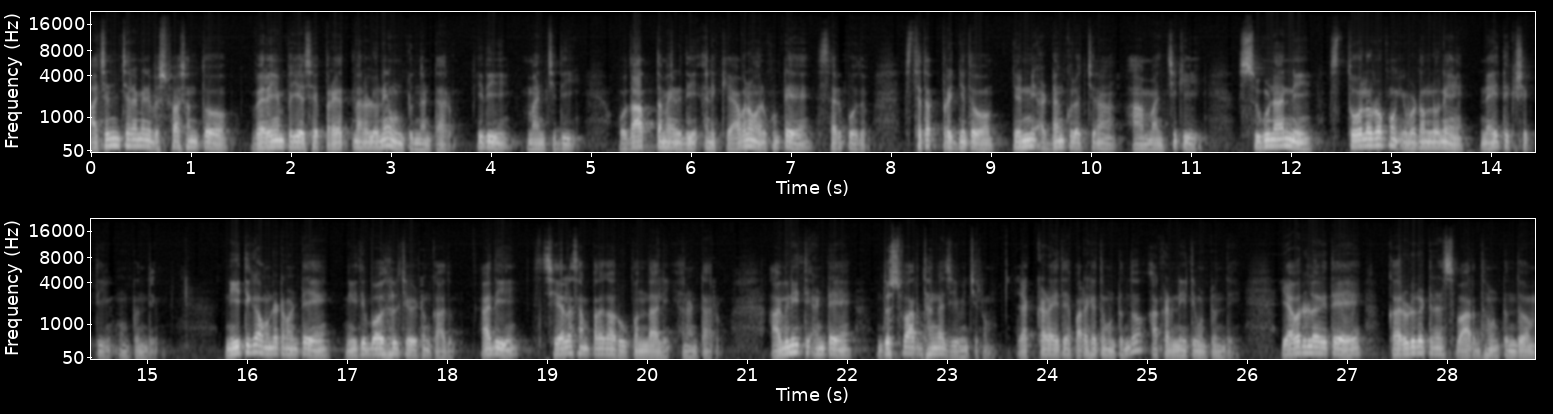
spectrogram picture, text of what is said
అచంచలమైన విశ్వాసంతో విలయింపజేసే ప్రయత్నాలలోనే ఉంటుందంటారు. ఇది మంచిది ఉదాత్తమైనది అని కేవలం అనుకుంటే సరిపోదు. స్థితప్రజ్ఞతో ఎన్ని అడ్డంకులు వచ్చినా ఆ మంచికి సుగుణాన్ని స్థూల రూపం ఇవ్వడంలోనే నైతిక శక్తి ఉంటుంది. నీతిగా ఉండటం అంటే నీతి బోధలు చేయటం కాదు. అది శీల సంపదగా రూపొందాలి అని అంటారు అవినీతి అంటే దుస్వార్థంగా జీవించడం. ఎక్కడైతే పరహితం ఉంటుందో అక్కడ నీతి ఉంటుంది. ఎవరిలో అయితే కరుడుగట్టిన స్వార్థం ఉంటుందో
